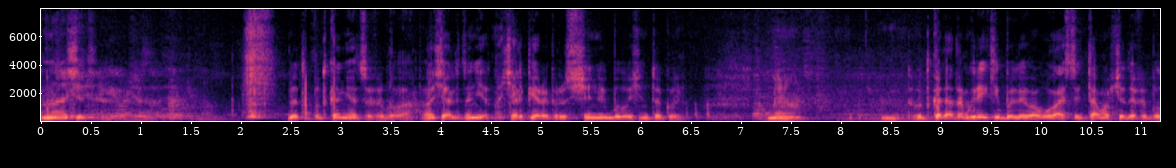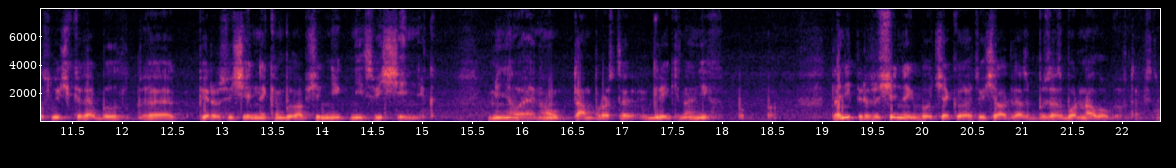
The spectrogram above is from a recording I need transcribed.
Значит. Ну, Это под конец уже было. Вначале-то нет. Вначале первый первосвященник был очень такой. Да. Вот когда там греки были во власти, там вообще даже был случай, когда был э, первосвященником был вообще не, не священник Менелай. Но там просто греки на них для них первосвященник был человек, который отвечал для, за сбор налогов. Так что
